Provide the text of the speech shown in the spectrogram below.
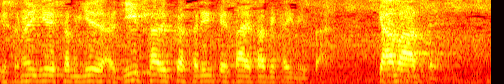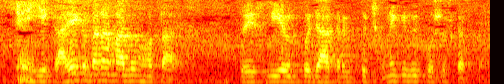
इसमें ये सब, ये अजीब सा इसका शरीर कैसा ऐसा दिखाई देता है। क्या बात है? ये काहे का बना मालूम होता है? तो इसलिए उनको जाकर कुछ छूने की भी कोशिश करते हैं।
